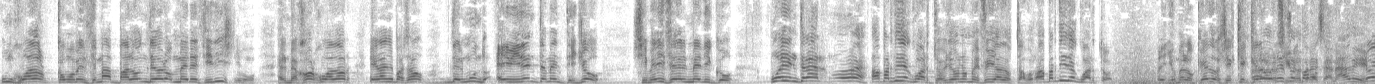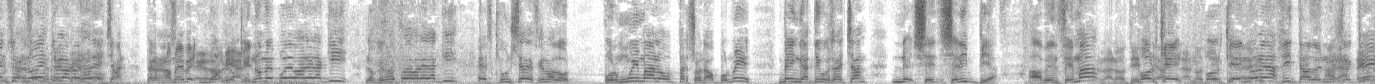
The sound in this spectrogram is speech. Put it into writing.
un jugador como Benzema, balón de oro merecidísimo, el mejor jugador el año pasado del mundo. Evidentemente yo si me dice el médico, puede entrar a partir de cuarto, yo no me fío de octavos, a partir de cuarto. Yo me lo quedo, si es que creo claro, en si eso no estamos... a nadie, no entro, no entro en la cabeza de Chan, pero no me ve, lo que no me puede valer aquí, lo que no me puede valer aquí es que un seleccionador por muy malo persona o por muy vengativo se, limpia a Benzema porque, porque no le ha citado en no sé qué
